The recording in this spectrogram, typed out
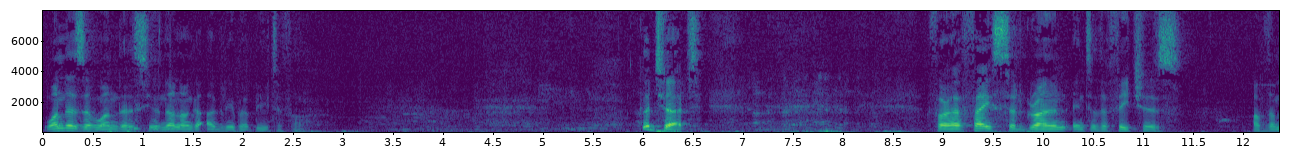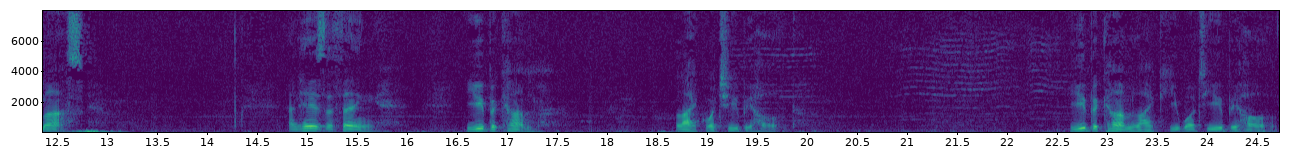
Wonders of wonders. She was no longer ugly but beautiful. Good church. For her face had grown into the features of the mask. And here's the thing you become like what you behold. You become like you, what you behold.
